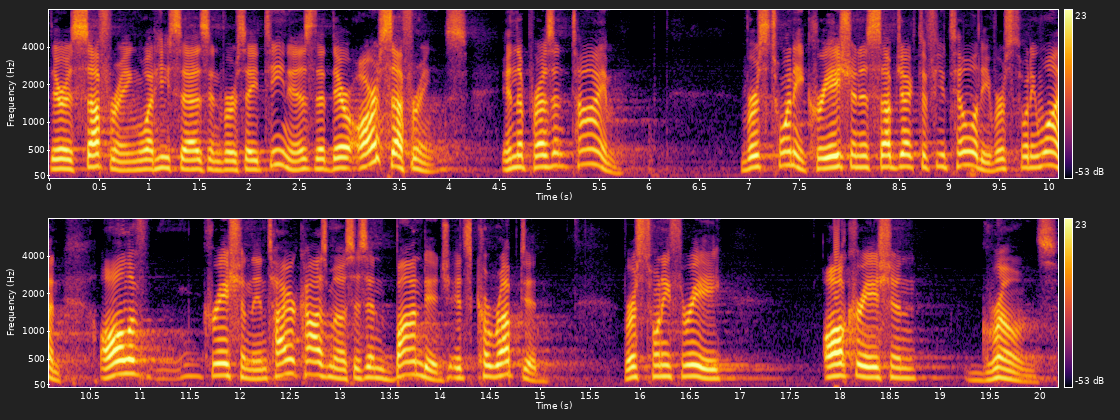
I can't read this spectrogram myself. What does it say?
there is suffering, what he says in verse 18 is that there are sufferings in the present time. Verse 20, creation is subject to futility. Verse 21, all of creation, the entire cosmos is in bondage, it's corrupted. Verse 23, all creation groans.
